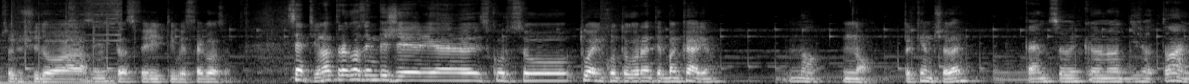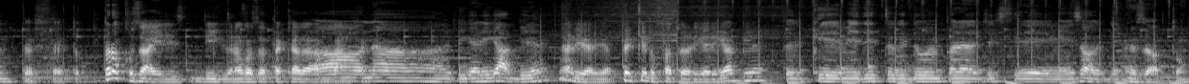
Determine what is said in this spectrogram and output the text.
sono riuscito a trasferirti questa cosa. Senti, un'altra cosa invece, eh, discorso, tu hai un conto corrente bancario? No, No, perché non ce l'hai? Penso perché non ho 18 anni. Perfetto. Però cos'hai di, di una cosa attaccata alla Ho banca? una ricaricabile Una ricarica. Perché ti ho fatto la ricaricabile? perché mi hai detto che devo imparare a gestire i miei soldi. Esatto.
